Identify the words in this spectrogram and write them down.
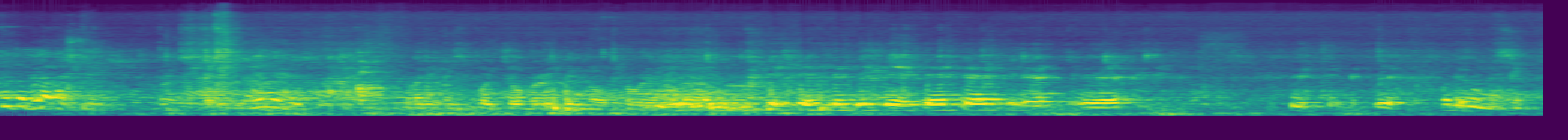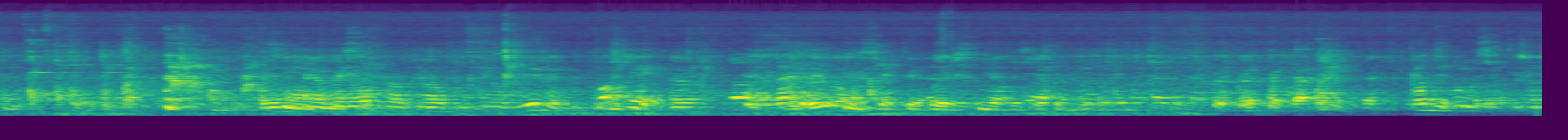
Кто-то братушки. Господь добрый вино Подивимося. Я понимаю, что у тебя ближе. Молчи. Дивимося, як ти будеш сміятися. Подивимося, ти ж одну будеш підготовку.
